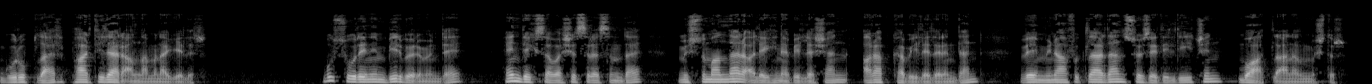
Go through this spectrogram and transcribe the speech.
gruplar, partiler anlamına gelir. Bu surenin bir bölümünde Hendek Savaşı sırasında Müslümanlar aleyhine birleşen Arap kabilelerinden ve münafıklardan söz edildiği için bu adla anılmıştır.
